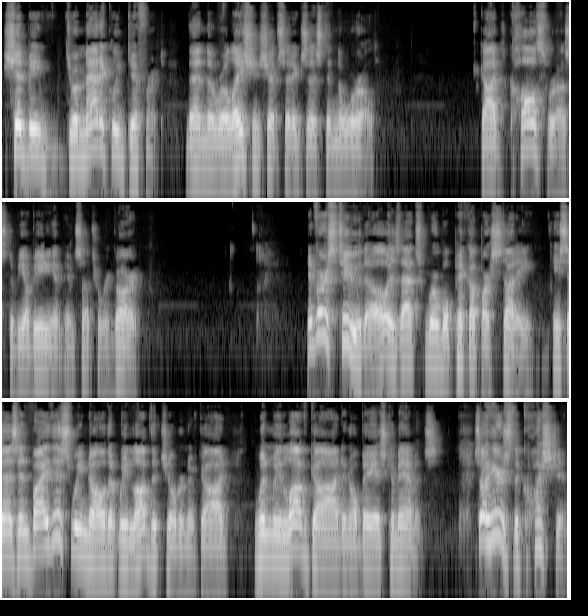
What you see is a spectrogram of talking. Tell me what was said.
should be dramatically different than the relationships that exist in the world. God calls for us to be obedient in such a regard. In verse 2, though, as that's where we'll pick up our study, he says, And by this we know that we love the children of God, when we love God and obey his commandments. So here's the question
